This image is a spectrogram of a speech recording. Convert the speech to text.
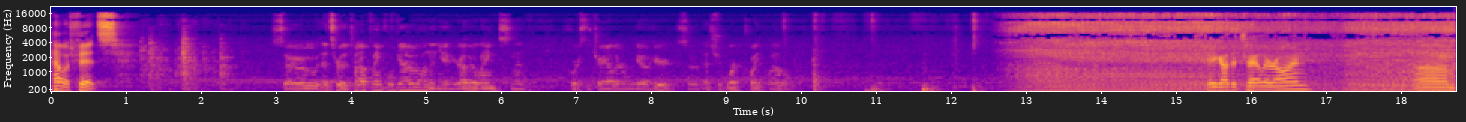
how it fits. So that's where the top link will go, and then you have your other links, and then of course the trailer will go here. So that should work quite well. Okay, got the trailer on. Um,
